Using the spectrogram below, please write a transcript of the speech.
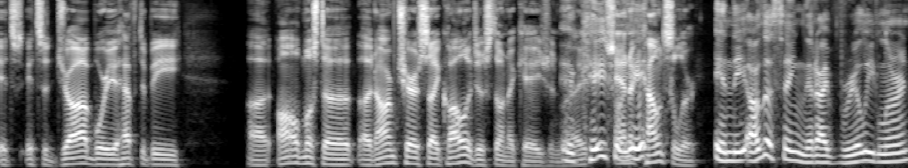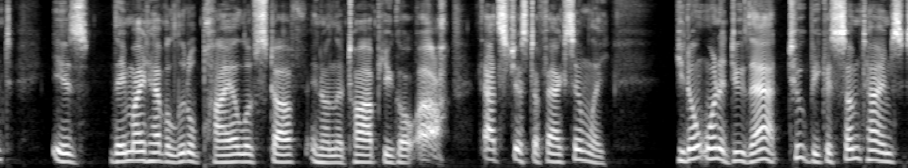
it's, it's a job where you have to be uh, almost a, an armchair psychologist on occasion, right? Occasionally. And a counselor. And the other thing that I've really learned is they might have a little pile of stuff, and on the top you go, ah, oh, that's just a facsimile. You don't want to do that too, because sometimes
